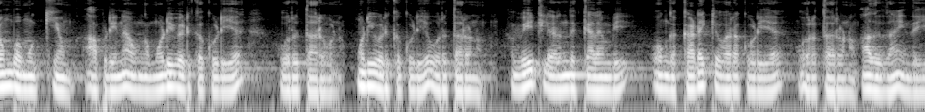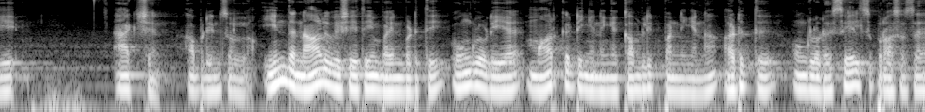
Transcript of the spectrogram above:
ரொம்ப முக்கியம் அப்படின்னு அவங்க முடிவெடுக்கக்கூடிய ஒரு தருணம். முடிவெடுக்கக்கூடிய ஒரு தருணம். வீட்டில் இருந்து கிளம்பி உங்கள் கடைக்கு வரக்கூடிய ஒரு தருணம். அதுதான் இந்த ஏ ஆக்ஷன் அப்படின்னு சொல்லலாம். இந்த நாலு விஷயத்தையும் பயன்படுத்தி உங்களுடைய மார்க்கெட்டிங்கை நீங்கள் கம்ப்ளீட் பண்ணிங்கன்னா அடுத்து உங்களோட சேல்ஸ் ப்ராசஸை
